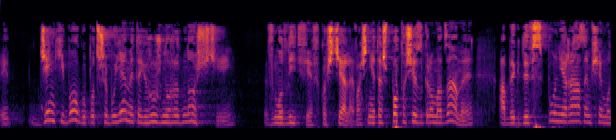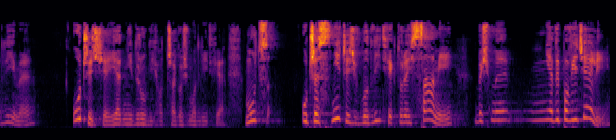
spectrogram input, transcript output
y, dzięki Bogu potrzebujemy tej różnorodności w modlitwie, w Kościele. Właśnie też po to się zgromadzamy, aby gdy wspólnie razem się modlimy, uczyć się jedni drugich od czegoś w modlitwie. Móc uczestniczyć w modlitwie, której sami byśmy nie wypowiedzieli.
